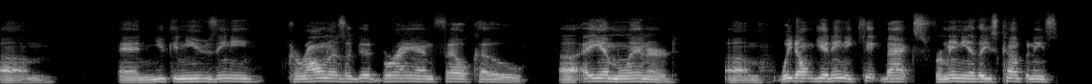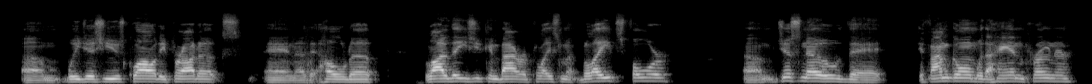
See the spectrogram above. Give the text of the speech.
um, and you can use any Corona's a good brand, Felco, uh, AM Leonard. Um, we don't get any kickbacks from any of these companies. Um, we just use quality products and uh, that hold up. A lot of these you can buy replacement blades for. Um, just know that if I'm going with a hand pruner,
